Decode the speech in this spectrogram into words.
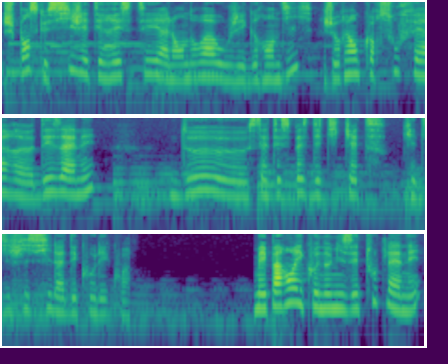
Je pense que si j'étais restée à l'endroit où j'ai grandi, j'aurais encore souffert euh, des années de euh, cette espèce d'étiquette qui est difficile à décoller, quoi. Mes parents économisaient toute l'année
